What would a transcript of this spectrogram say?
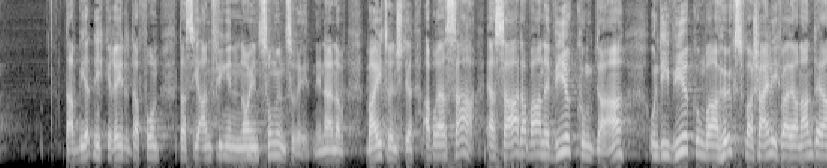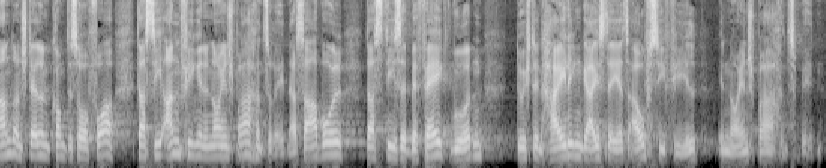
Da wird nicht geredet davon, dass sie anfingen, in neuen Zungen zu reden, in einer weiteren Stelle. Aber er sah, er sah, da war eine Wirkung da. Und die Wirkung war höchstwahrscheinlich, weil an der anderen Stellen kommt es so vor, dass sie anfingen, in neuen Sprachen zu reden. Er sah wohl, dass diese befähigt wurden, durch den Heiligen Geist, der jetzt auf sie fiel, in neuen Sprachen zu beten.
